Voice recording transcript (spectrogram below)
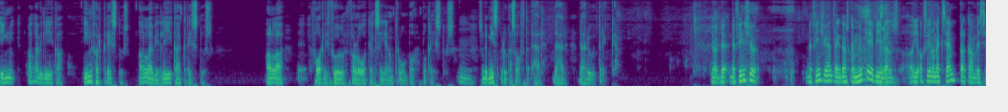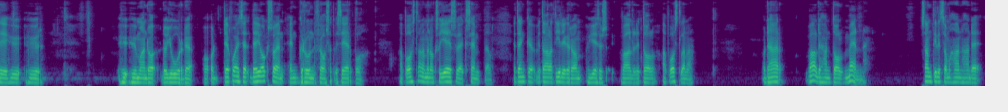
Ing, alla är vi lika inför Kristus. Alla är vi lika i Kristus. Alla eh, får vi full förlåtelse genom tron på, på Kristus. Mm. Så det missbrukas ofta det här, det här, det här uttrycket. Ja, det, det finns ju det finns ju egentligen ganska mycket i Bibeln, också genom exempel kan vi se hur, hur, hur, man då, då gjorde och, och det, på sätt, det är ju också en, en grund för oss att vi ser på apostlarna men också Jesu exempel. Jag tänker, vi talade tidigare om hur Jesus valde de tolv apostlarna. Och där valde han tolv män. Samtidigt som han hade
